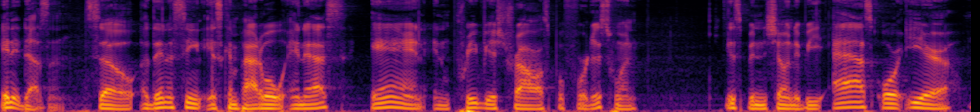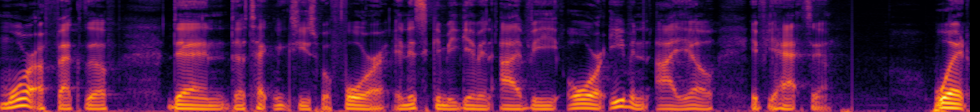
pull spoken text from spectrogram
And it doesn't. So adenosine is compatible with NS, and in previous trials before this one, it's been shown to be as or ear more effective than the techniques used before, and this can be given IV or even IO if you had to. What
